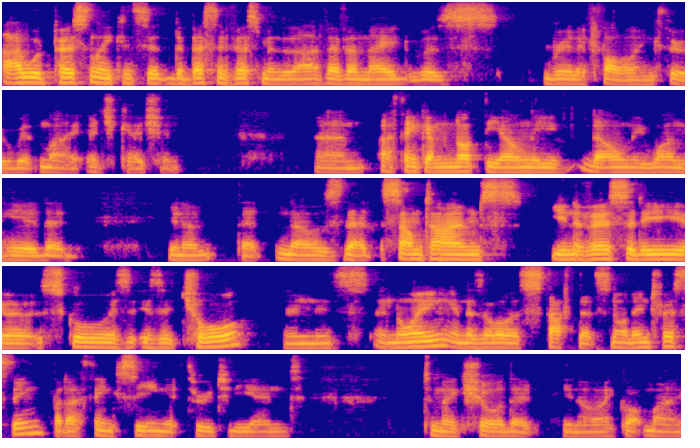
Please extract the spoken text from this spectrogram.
I would personally consider the best investment that I've ever made was really following through with my education. Um, I think I'm not the only the only one here that you know that knows that sometimes university or school is, is a chore and it's annoying and there's a lot of stuff that's not interesting. But I think seeing it through to the end to make sure that you know I got my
